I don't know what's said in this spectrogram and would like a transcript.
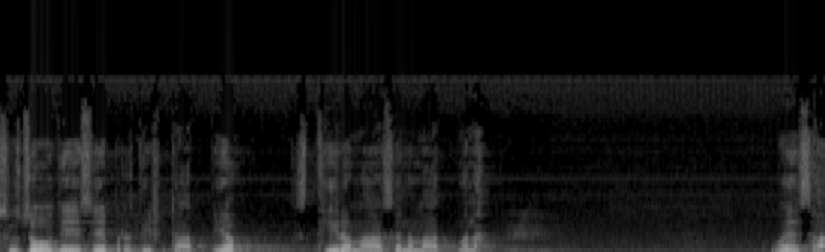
सुचोदेशे प्रतिष्ठाप्य स्थिरमासन मात्मन वैसा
